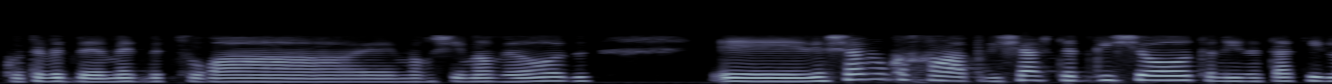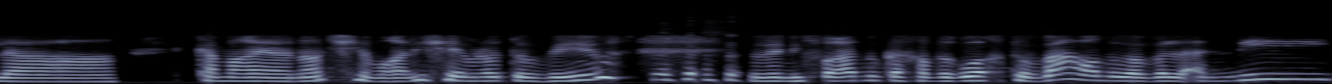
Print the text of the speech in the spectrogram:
כותבת באמת בצורה מרשימה מאוד. אה, ישבנו ככה פגישה, שתי פגישות, אני נתתי לה כמה רעיונות שהיא אמרה לי שהם לא טובים, ונפרדנו ככה ברוח טובה, אמרנו, אבל אני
